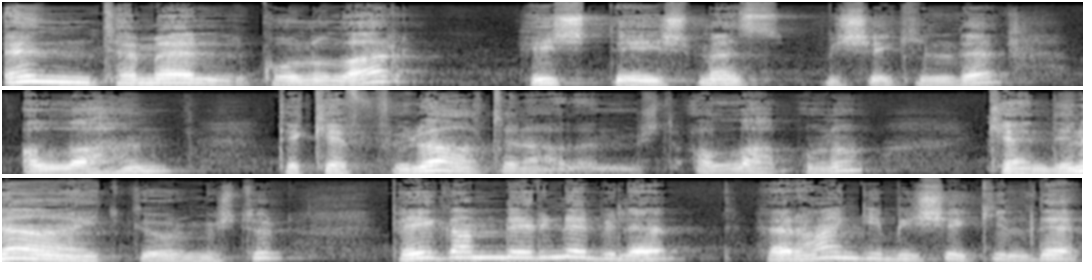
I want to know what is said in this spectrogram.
en temel konular hiç değişmez bir şekilde Allah'ın tekeffülü altına alınmıştır. Allah bunu kendine ait görmüştür. Peygamberine bile herhangi bir şekilde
